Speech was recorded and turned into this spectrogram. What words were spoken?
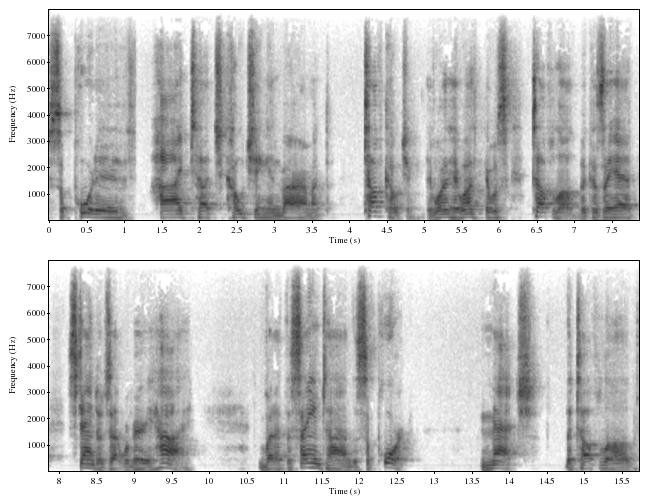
supportive, high-touch coaching environment. Tough coaching. It was it was it was tough love because they had standards that were very high. But at the same time, the support matched the tough love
